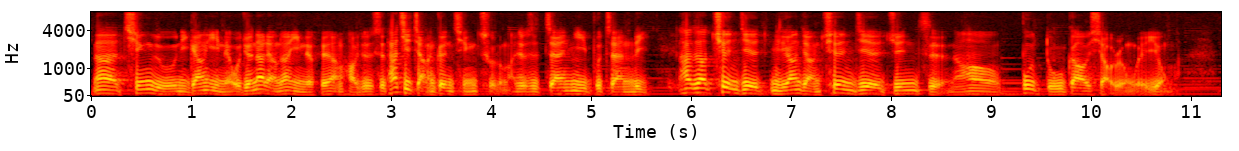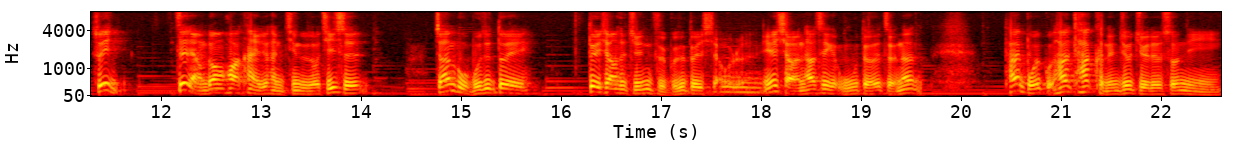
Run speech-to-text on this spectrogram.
那清儒你刚刚引的，我觉得那两段引的非常好，就是他其实讲的更清楚了嘛，就是占义不占利，他是要劝诫你刚刚讲劝诫君子，然后不独告小人为用嘛。所以这两段话看起来就很清楚，说其实。占卜不是对对象是君子，不是对小人，因为小人他是一个无德者，那他也不会管他，他可能就觉得说你，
